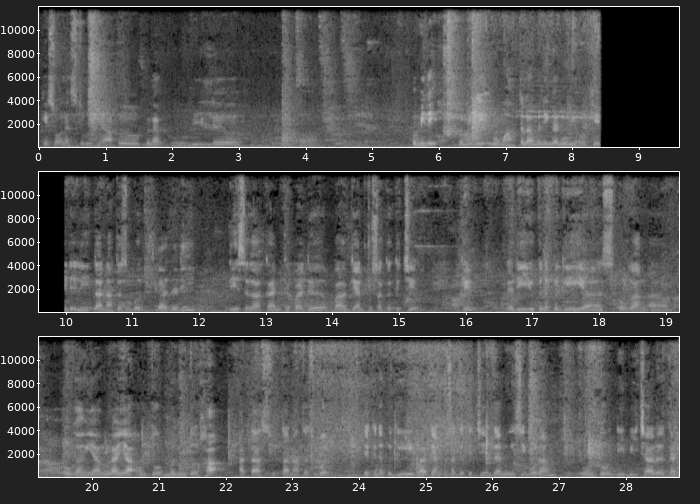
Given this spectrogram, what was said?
Okey, soalan seterusnya apa berlaku bila uh, pemilik pemilik rumah telah meninggal dunia? Okey. Immediately tanah tersebut telah jadi diserahkan kepada bahagian pusaka kecil. Okey. Jadi you kena pergi uh, orang uh, orang yang layak untuk menuntut hak atas tanah tersebut dia kena pergi bahagian pusaka kecil dan mengisi borang untuk dibicarakan.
